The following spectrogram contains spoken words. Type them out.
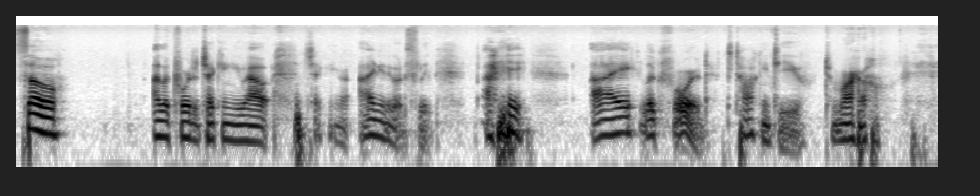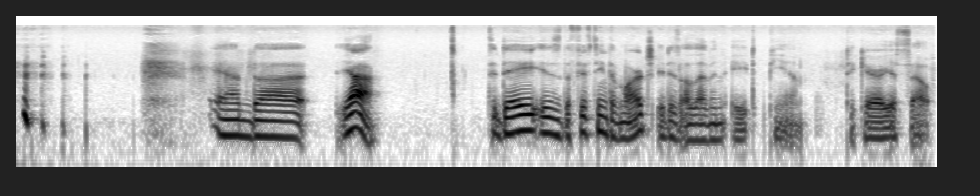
So, I look forward to checking you out. Checking you out. I need to go to sleep. I I look forward to talking to you tomorrow. and uh, yeah, Today is the 15th of March. It is 11 8 p.m. Take care of yourself.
